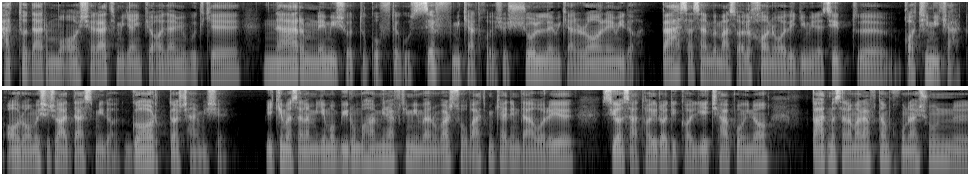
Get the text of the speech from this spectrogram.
حتی در معاشرت میگن که آدمی بود که نرم نمی‌شد تو گفتگو صف می‌کرد خودشو شل نمی‌کرد راه نمی‌داد. بحث اصلا به مسائل خانوادگی می‌رسید قاطی می‌کرد. آرامشش رو از دست می‌داد. گارد داشت همیشه. یکی مثلا میگه ما بیرون با هم می‌رفتیم این ور صحبت می‌کردیم درباره سیاست های رادیکالی چپ و اینا. بعد مثلا من رفتم خونهشون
